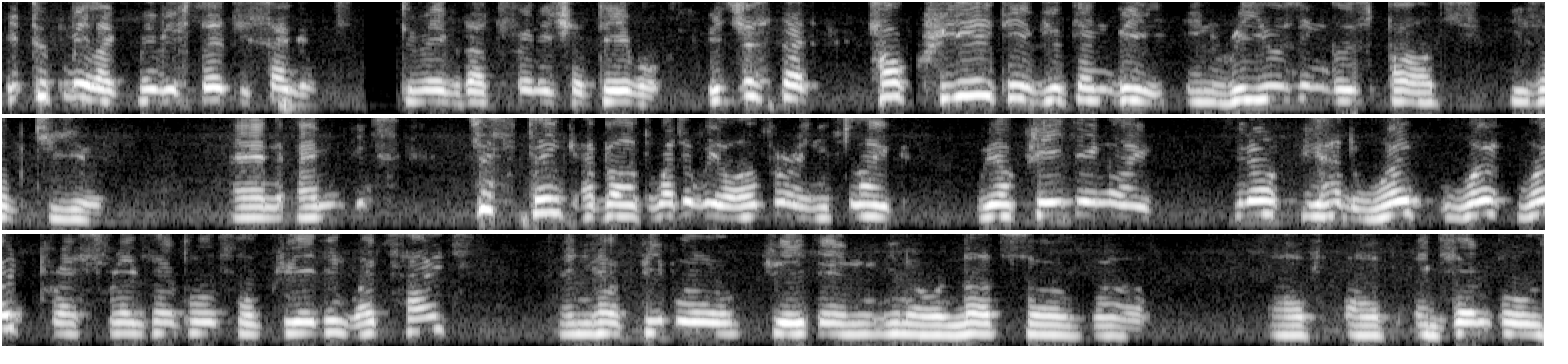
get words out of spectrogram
it took me like maybe 30 seconds to make that furniture table. It's just that how creative you can be in reusing those parts is up to you. And and it's just think about what we are offering. It's like we are creating like you know, you had Word, Word, WordPress, for example, for creating websites, and you have people creating, you know, lots of, uh, of, of example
